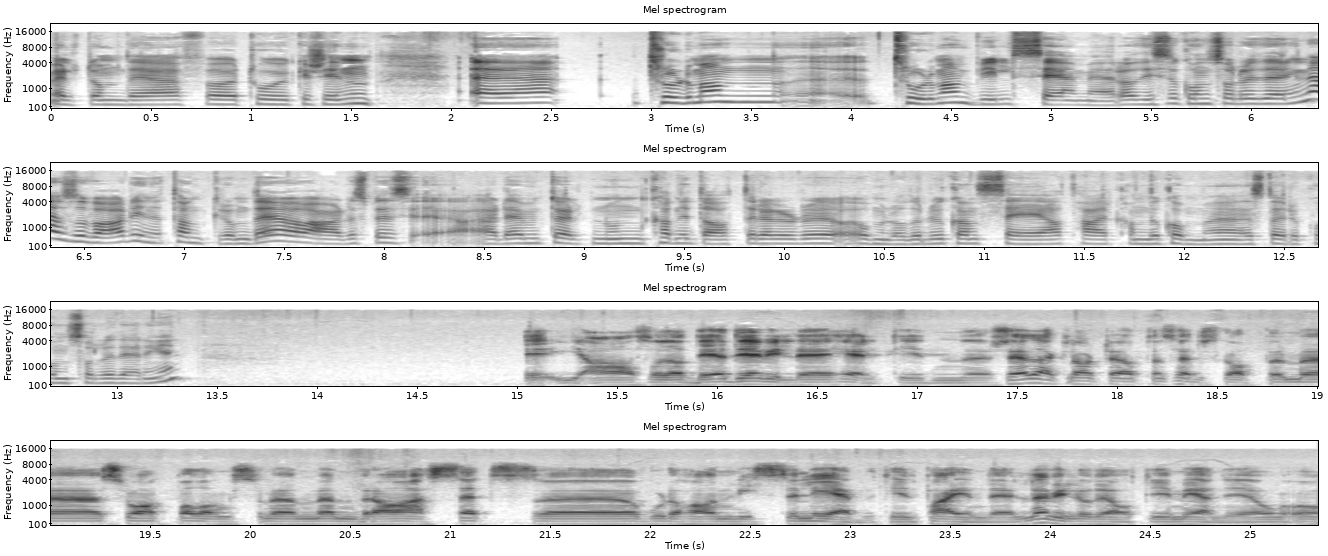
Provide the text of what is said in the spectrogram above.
meldte om det for to uker siden. Uh, tror, du man, tror, du man, vil se mer av disse konsolideringene? Altså, hva er dine tanker om det? Og er det, er det eventuelt noen kandidater eller områder du kan se at her kan det komme større konsolideringer? Ja, altså, det, det, vil det hele tiden skje. Det er klart at selskaper med svak balanse, men, men bra assets, uh, hvor du har en viss levetid på eiendelene, vil jo det alltid gi mening å,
